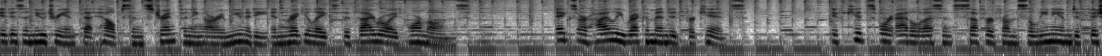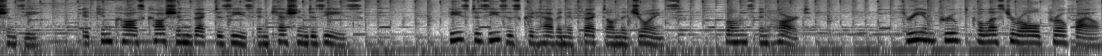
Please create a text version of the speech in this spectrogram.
It is a nutrient that helps in strengthening our immunity and regulates the thyroid hormones. Eggs are highly recommended for kids. If kids or adolescents suffer from selenium deficiency, it can cause Kashin-Beck disease and Keshan disease. These diseases could have an effect on the joints, bones and heart. 3. Improved cholesterol profile.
